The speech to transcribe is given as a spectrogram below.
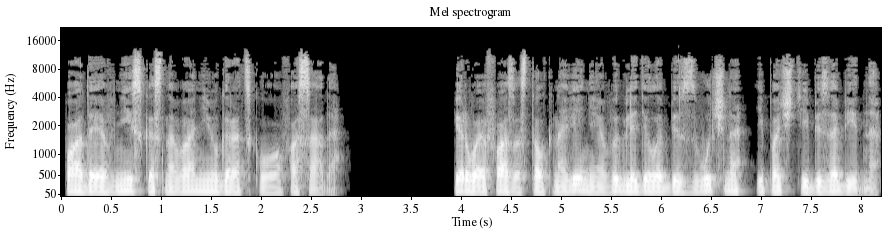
падая вниз к основанию городского фасада. Первая фаза столкновения выглядела беззвучно и почти безобидно.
